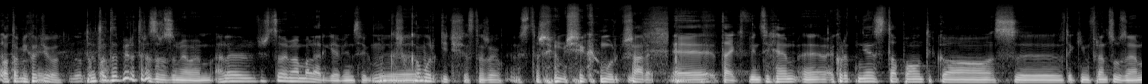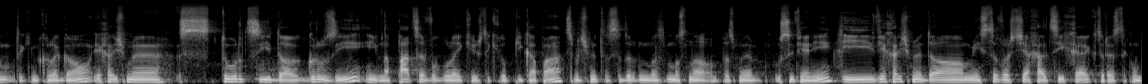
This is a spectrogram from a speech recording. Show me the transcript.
o to mi chodziło. No to, dopiero teraz zrozumiałem, ale wiesz co, ja mam alergię, więc jakby... No, Komórki ci się starzeją. Starzeją mi się komórki. Szare. E, tak, więc jechałem e, akurat nie z topą, tylko z takim Francuzem, takim kolegą. Jechaliśmy z Turcji do Gruzji i na pace w ogóle jakiegoś takiego pick-upa. Byliśmy tacy mocno, powiedzmy, usyfieni. I wjechaliśmy do miejscowości Achalciche, która jest taką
